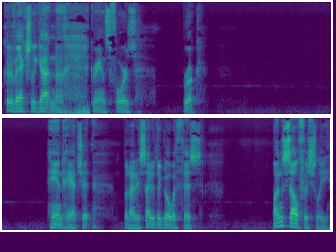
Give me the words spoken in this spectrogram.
could have actually gotten a Grand's Fours Brook hand hatchet, but I decided to go with this unselfishly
